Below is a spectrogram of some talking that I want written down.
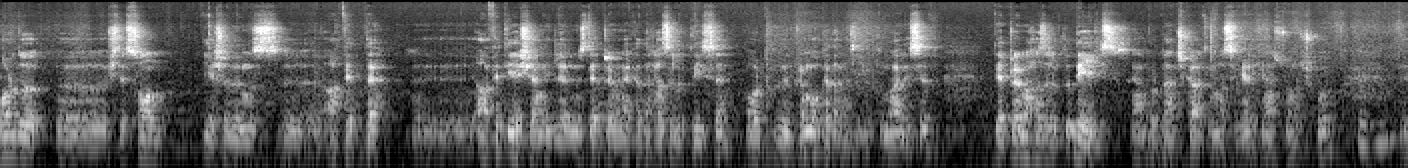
Ordu e, işte son yaşadığımız e, afette e, afeti yaşayan illerimiz depreme ne kadar hazırlıklıysa orada da depreme o kadar hazırlıklı maalesef. Depreme hazırlıklı değiliz. Yani buradan çıkartılması gereken sonuç bu. E,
